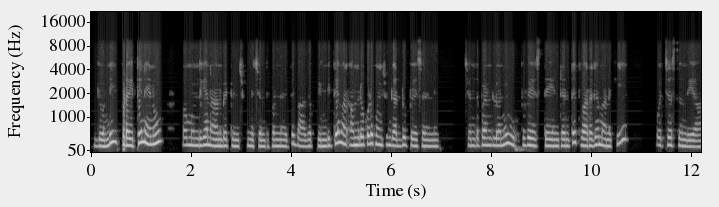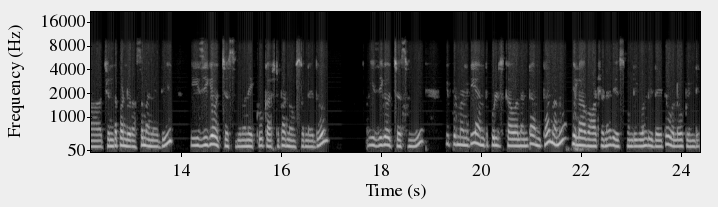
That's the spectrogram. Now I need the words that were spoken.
ఇదిగోండి ఇప్పుడైతే నేను ముందుగా నానబెట్టి ఉంచుకున్న చింతపండు అయితే బాగా పిండితే అందులో కూడా కొంచెం గడ్డు ఉప్పు వేసానండి. చింతపండులోని ఉప్పు వేస్తే ఏంటంటే త్వరగా మనకి వచ్చేస్తుంది. ఆ చింతపండు రసం అనేది ఈజీగా వచ్చేస్తుంది. మనం ఎక్కువ కష్టపడిన అవసరం లేదు. ఈజీగా వచ్చేస్తుంది. ఇప్పుడు మనకి ఎంత పులుసు కావాలంటే అంత మనం ఇలా వాటర్ అనేది వేసుకోండి. ఇవ్వండి ఇదైతే ఉలవ పిండి.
